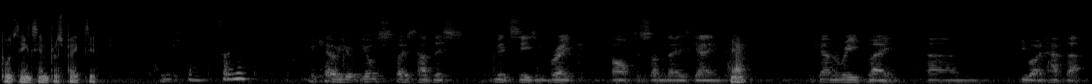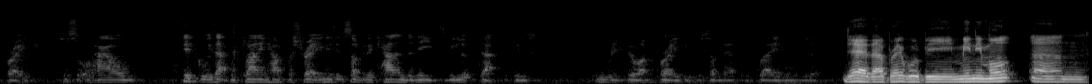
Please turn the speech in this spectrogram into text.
put things in perspective. Thanks, James. Simon. Mikel, you're, you're supposed to have this mid-season break after Sunday's game. Yeah. If, if you have a replay, um, you won't have that break. Just sort of how difficult is that for planning? How frustrating is it? Something the calendar needs to be looked at because it doesn't really feel like a break if you suddenly have to play in the middle of Yeah, that break will be minimal, and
